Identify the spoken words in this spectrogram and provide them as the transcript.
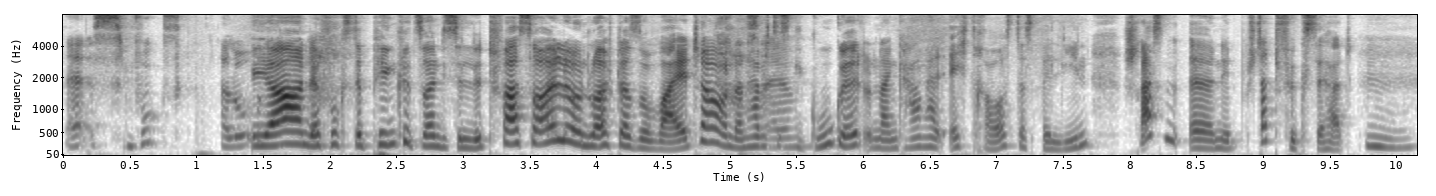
äh, ist ein Fuchs. Hallo? Ja, und der Fuchs, der pinkelt so an diese Litfaßsäule und läuft da so weiter. Und dann habe ich das gegoogelt und dann kam halt echt raus, dass Berlin Straßen, äh, nee, Stadtfüchse hat. Mhm.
